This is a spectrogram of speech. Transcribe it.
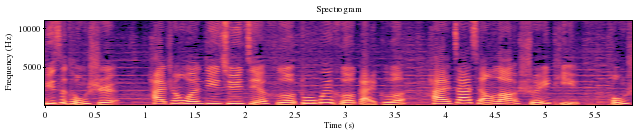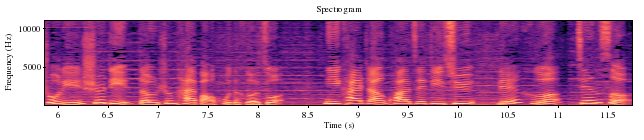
与此同时，海城文地区结合多规河改革，还加强了水体、红树林、湿地等生态保护的合作，拟开展跨界地区联合监测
